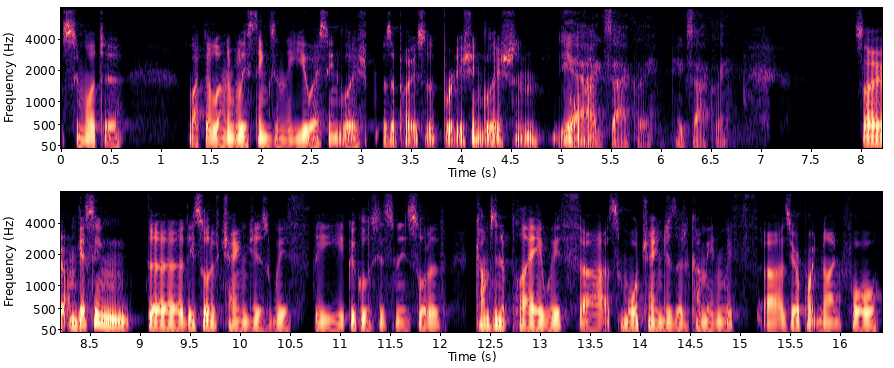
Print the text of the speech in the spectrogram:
similar to like they'll only release things in the US English as opposed to British English and Yeah, exactly, exactly. So I'm guessing the these sort of changes with the Google Assistant is sort of comes into play with uh, some more changes that have come in with uh, 0.94.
